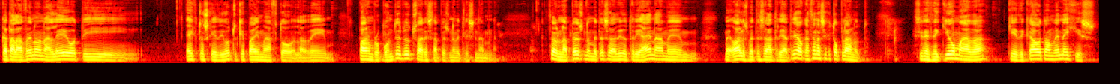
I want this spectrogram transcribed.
καταλαβαίνω να λέει ότι έχει το σχέδιό του και πάει με αυτό. Δηλαδή, Υπάρχουν προπονητές που δεν τους αρέσει να παίζουν με τρεις συνάμυνα. Θέλουν να παίζουν με 4-2-3-1, με, με, ο άλλος με 4-3-3, ο καθένας έχει το πλάνο του. Στην εθνική ομάδα και ειδικά όταν δεν έχεις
